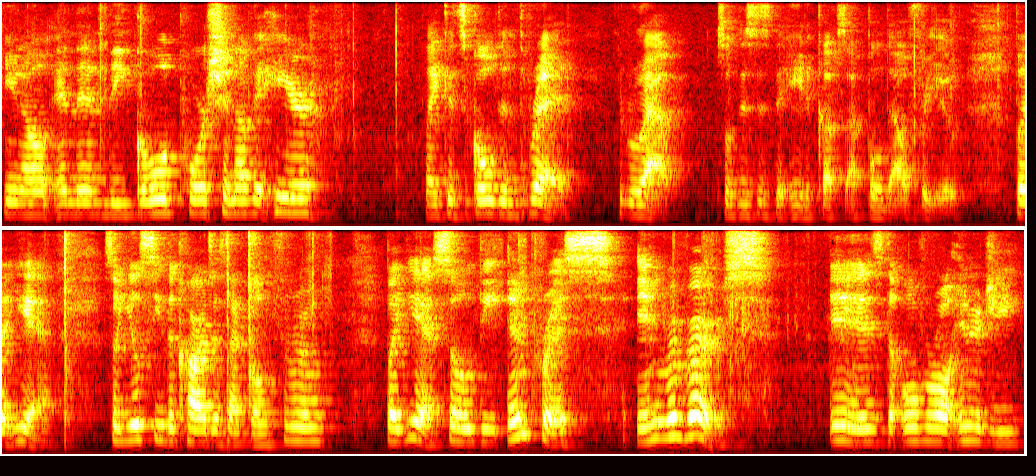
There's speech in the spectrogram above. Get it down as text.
You know, and then the gold portion of it here, like it's golden thread throughout. So this is the Eight of Cups I pulled out for you. But yeah, so you'll see the cards as I go through. But yeah, so the Empress in reverse is the overall energy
